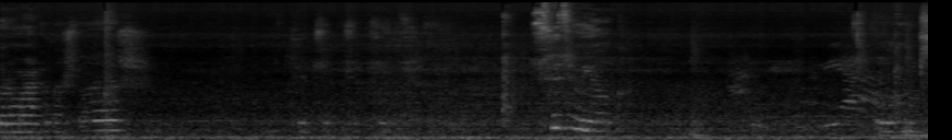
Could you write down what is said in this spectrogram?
Alıyorum arkadaşlar. Süt, süt, süt, süt. Süt mü yok? Olamaz.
